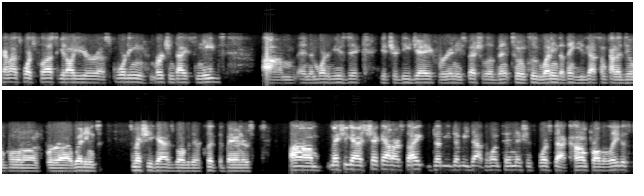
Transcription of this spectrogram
Carolina Sports Plus, to get all your uh, sporting merchandise needs. Um, and then than music, get your DJ for any special event to include weddings. I think he's got some kind of deal going on for uh, weddings. So make sure you guys go over there, click the banners. Um, make sure you guys check out our site, www.the110nationsports.com for all the latest.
